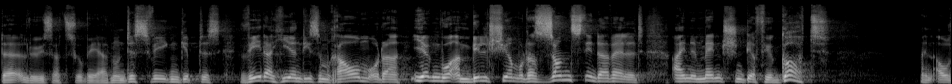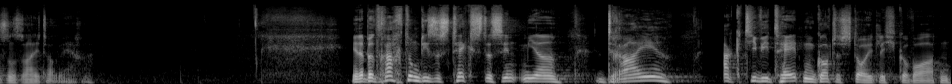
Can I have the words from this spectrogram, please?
der Erlöser zu werden. Und deswegen gibt es weder hier in diesem Raum oder irgendwo am Bildschirm oder sonst in der Welt einen Menschen, der für Gott ein Außenseiter wäre. In der Betrachtung dieses Textes sind mir drei Aktivitäten Gottes deutlich geworden.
